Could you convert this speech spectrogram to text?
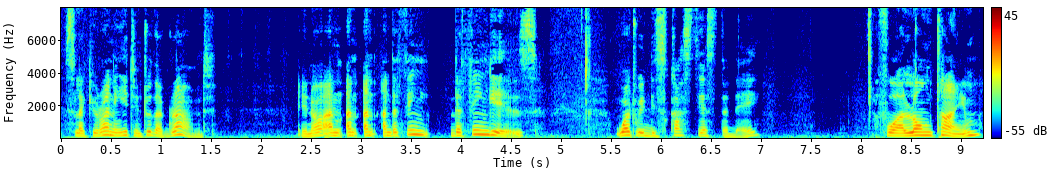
it's like you're running it into the ground. You know, and, and, and, and the thing the thing is, what we discussed yesterday, for a long time,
